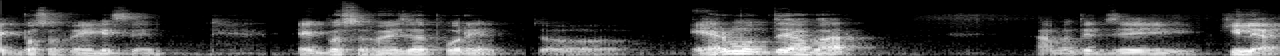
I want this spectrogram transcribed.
এক বছর হয়ে গেছে এক বছর হয়ে যাওয়ার পরে, তো এর মধ্যে আবার আমাদের যে কিলার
